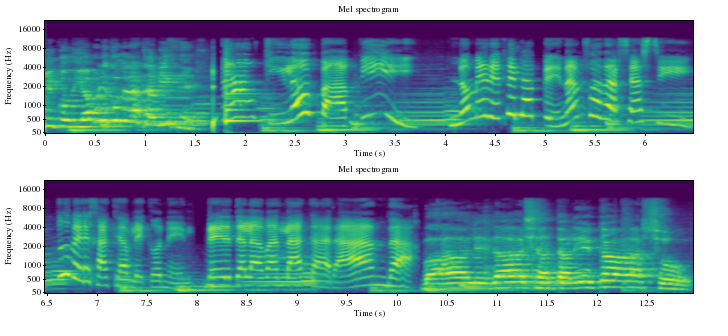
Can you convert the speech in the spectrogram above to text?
Muñeco diabólico de las narices! Tranquilo, papi. No merece la pena enfadarse así. Tú deja que hable con él. Vete a lavar la cara, anda. Vale, Dasha, te haré caso.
